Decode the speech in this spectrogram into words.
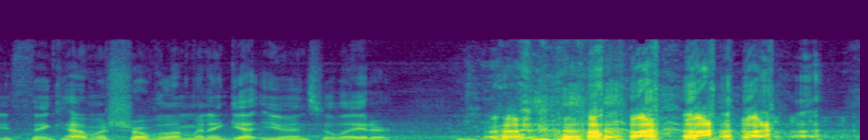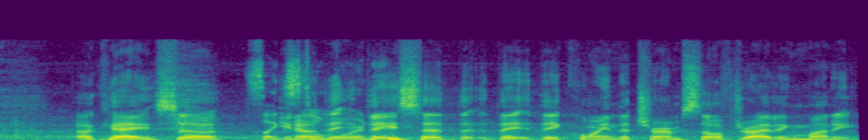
You think how much trouble I'm going to get you into later. okay, so like you know they, they, said they, they coined the term self-driving money,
